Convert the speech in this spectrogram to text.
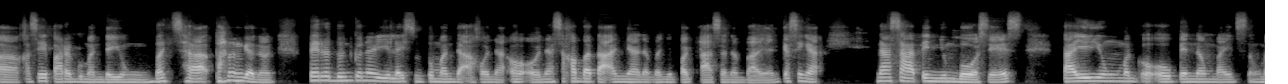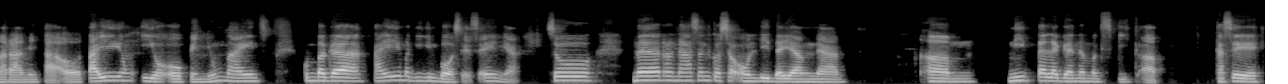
uh, kasi para gumanda yung bansa, parang ganon. Pero doon ko na-realize nung tumanda ako na oo, nasa kabataan nga naman yung pag-asa ng bayan. Kasi nga, nasa atin yung boses, tayo yung mag-o-open ng minds ng maraming tao. Tayo yung i-open yung minds. Kumbaga, tayo yung magiging boses. Ayun nga. So, naranasan ko sa Only Young na um, need talaga na mag-speak up. Kasi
